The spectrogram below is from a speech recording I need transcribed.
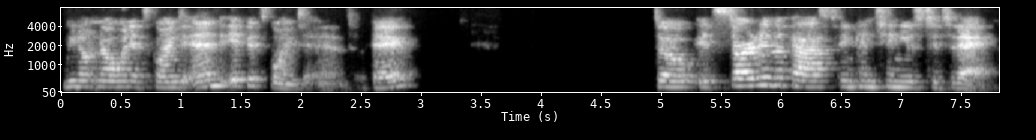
we don't know when it's going to end, if it's going to end, okay? So it started in the past and continues to today,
